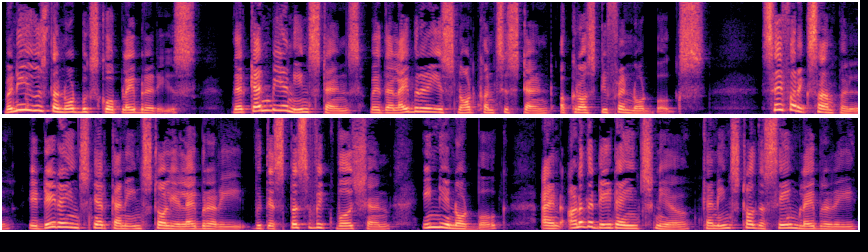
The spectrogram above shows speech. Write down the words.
When you use the notebook scope libraries, there can be an instance where the library is not consistent across different notebooks. Say for example, a data engineer can install a library with a specific version in a notebook and another data engineer can install the same library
